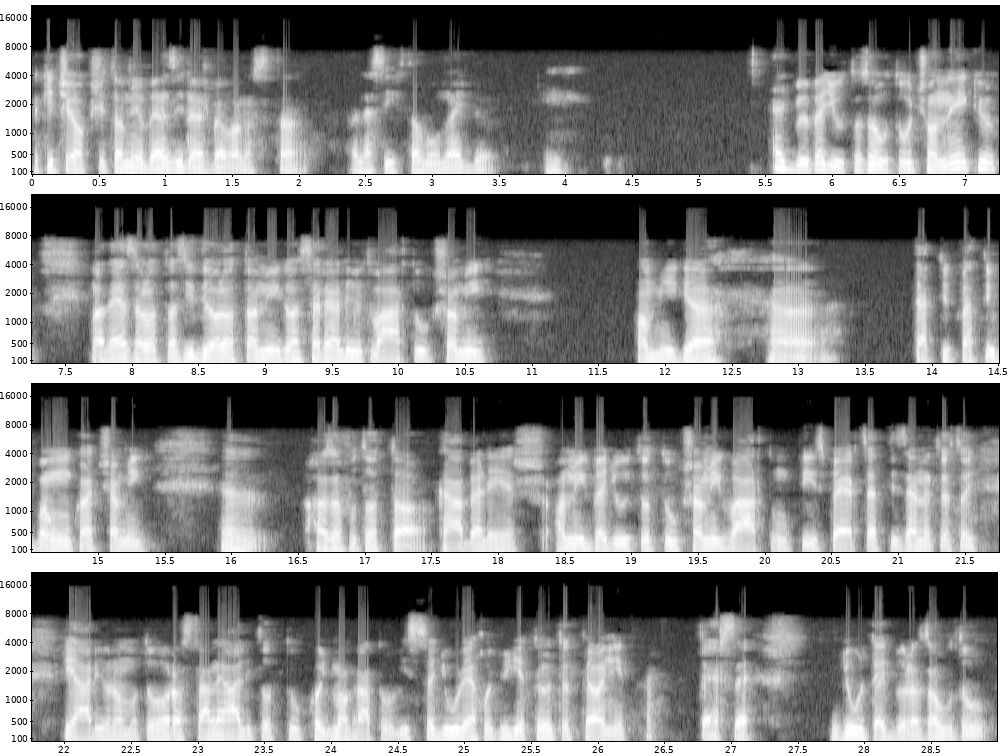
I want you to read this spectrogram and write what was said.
a kicsi aksit, ami a benzinesben van, azt a, leszívta volna egyből. Egyből begyújt az autó cson nélkül, de ez alatt az idő alatt, amíg a szerelőt vártuk, és amíg, amíg uh, uh, tettük, vettük magunkat, és amíg uh, hazafutott a kábelés, amíg begyújtottuk, és amíg vártunk 10 percet, 15-öt, hogy járjon a motor, aztán leállítottuk, hogy magától visszagyúl-e, hogy ugye töltötte annyit. Hát persze, gyúlt egyből az autó.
